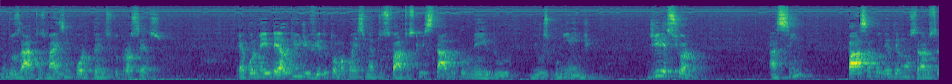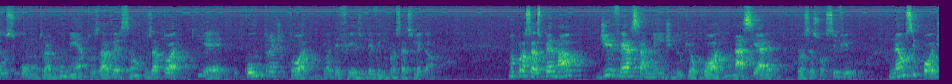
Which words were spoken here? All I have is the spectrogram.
um dos atos mais importantes do processo. É por meio dela que o indivíduo toma conhecimento dos fatos que o Estado, por meio do ius puniendi, direciona. Assim, passa a poder demonstrar os seus contra-argumentos à versão acusatória, que é o contraditório, ampla defesa e devido processo legal. No processo penal, diversamente do que ocorre na seara processual civil, não se pode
